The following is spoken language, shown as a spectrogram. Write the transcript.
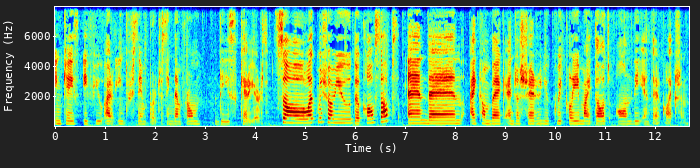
in case if you are interested in purchasing them from these carriers. So let me show you the close-ups and then I come back and just share you quickly my thoughts on the entire collection.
